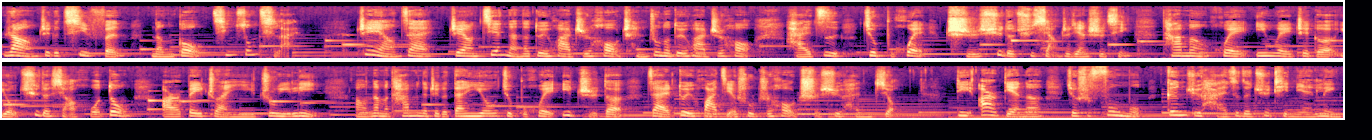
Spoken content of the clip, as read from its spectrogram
让这个气氛能够轻松起来。这样，在这样艰难的对话之后，沉重的对话之后，孩子就不会持续的去想这件事情，他们会因为这个有趣的小活动而被转移注意力啊，那么他们的这个担忧就不会一直的在对话结束之后持续很久。第二点呢，就是父母根据孩子的具体年龄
